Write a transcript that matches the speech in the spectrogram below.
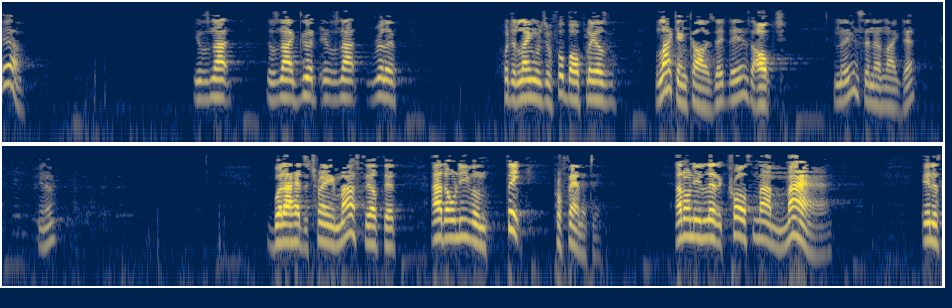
Yeah. It was not it was not good. It was not really what the language of football players like in college. They, they didn't ouch. And they didn't say nothing like that. You know? But I had to train myself that I don't even think profanity. I don't even let it cross my mind. And it's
